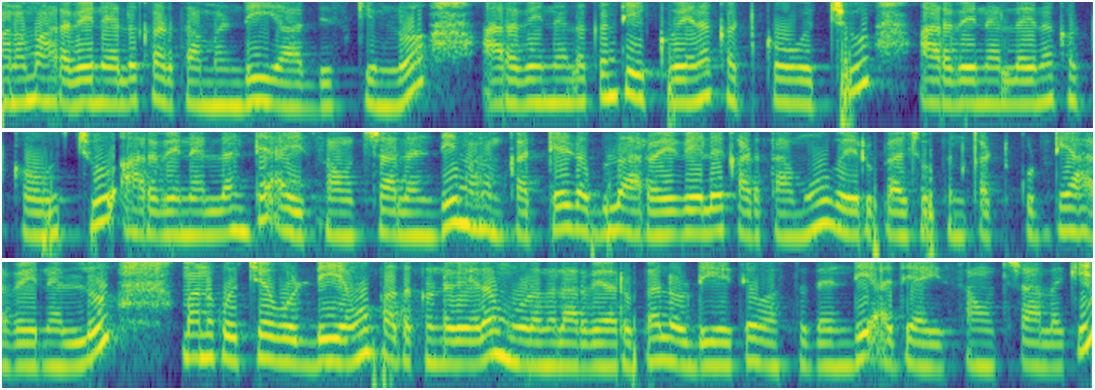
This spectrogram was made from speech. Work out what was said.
మనం అరవై నెలలు కడతామండి ఈ ఆర్డీ స్కీమ్లో. అరవై నెలలు కంటే ఎక్కువైనా కట్టుకోవచ్చు. అరవై నెలలైనా కట్టుకోవచ్చు. అరవై నెలలు అంటే ఐదు సంవత్సరాలండి. మనం కట్టే డబ్బులు అరవై వేలే కడతాము. వెయ్యి రూపాయల చొప్పున కట్టుకుంటే అరవై నెలలు. మనకు వచ్చే వడ్డీ ఏమో పదకొండు వేల మూడు వందల అరవై ఆరు రూపాయలు వడ్డీ అయితే వస్తుందండి. అది ఐదు సంవత్సరాలకి.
